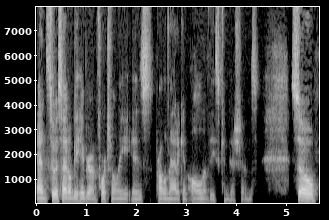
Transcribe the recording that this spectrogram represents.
and suicidal behavior. Unfortunately, is problematic in all of these conditions. So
